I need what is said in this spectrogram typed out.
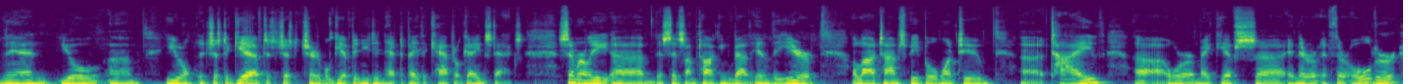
then you'll um, you don't. It's just a gift. It's just a charitable gift, and you didn't have to pay the capital gains tax. Similarly, uh, since I'm talking about the end of the year, a lot of times people want to uh, tithe uh, or make gifts, uh, and they're if they're older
